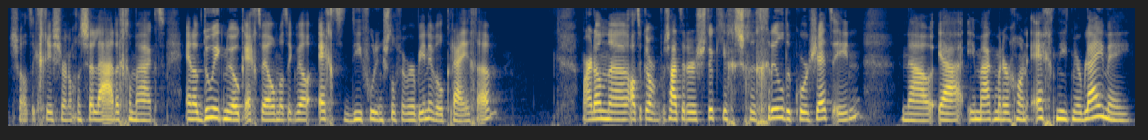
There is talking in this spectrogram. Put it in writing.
Zo had ik gisteren nog een salade gemaakt. En dat doe ik nu ook echt wel, omdat ik wel echt die voedingsstoffen weer binnen wil krijgen. Maar dan uh, had ik er, zaten er stukjes gegrilde courgette in. Nou ja, je maakt me er gewoon echt niet meer blij mee.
